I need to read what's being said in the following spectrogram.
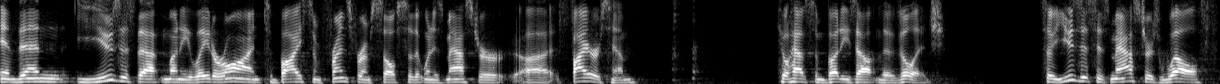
and then uses that money later on to buy some friends for himself so that when his master uh, fires him, he'll have some buddies out in the village. So he uses his master's wealth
